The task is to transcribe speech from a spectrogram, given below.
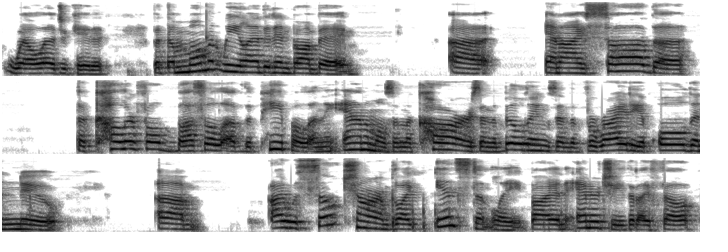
well educated. But the moment we landed in Bombay, uh, and I saw the the colorful bustle of the people and the animals and the cars and the buildings and the variety of old and new. Um, I was so charmed, like instantly, by an energy that I felt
